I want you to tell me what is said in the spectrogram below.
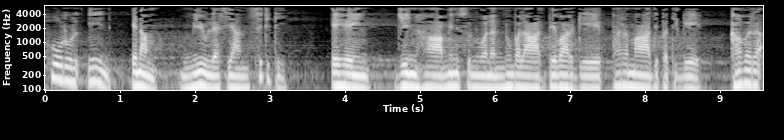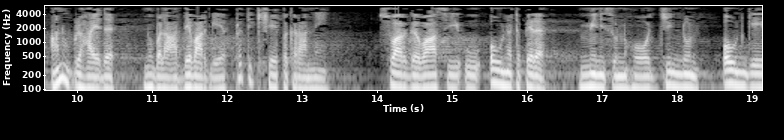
හුරුල් ඊන් එනම් මියුලැසියන් සිටිති. එහෙයින් ජින්හා මිනිසුන් වන නුඹලා දෙවර්ගයේ පරමාධිපතිගේ කවර අනුග්‍රහයද නුඹලා දෙවර්ගය ප්‍රතික්ෂේප කරන්නේ? ස්වර්ගවාසී වූ ඔවුන්ට පෙර මිනිසුන් හෝ ජින්නුන් ඔවුන්ගේ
